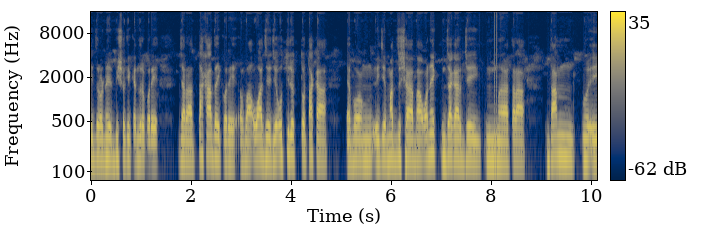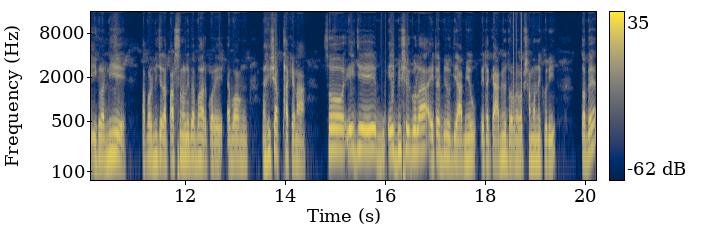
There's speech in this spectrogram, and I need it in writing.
এই ধরনের বিষয়কে কেন্দ্র করে যারা টাকা আদায় করে বা ওয়াজে যে অতিরিক্ত টাকা এবং এই যে মাদ্রাসা বা অনেক জায়গার যেই তারা দান, এই- এইগুলা নিয়ে তারপর নিজেরা পার্সোনালি ব্যবহার করে এবং হিসাব থাকে না। সো এই যে, এই বিষয়গুলা এটার বিরোধী আমিও, এটাকে আমিও ধর্ম ব্যবসা মনে করি। তবে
